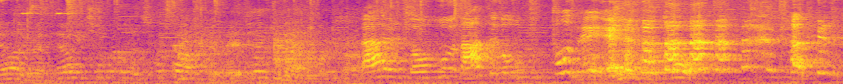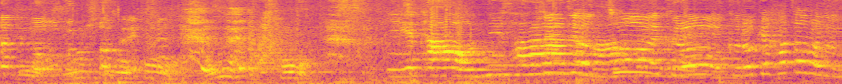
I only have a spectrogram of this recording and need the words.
지현아 왜 세영이 친구들은 찍을 때마다 내 사진 좀 나는 걸까? 나 너무 나한테 너무 붙어대. 다들 나한테 너무 붙어대. 너무 이게 다 언니 사랑하는 심지어 마음 처음에. 그러, 그렇게 하자마자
